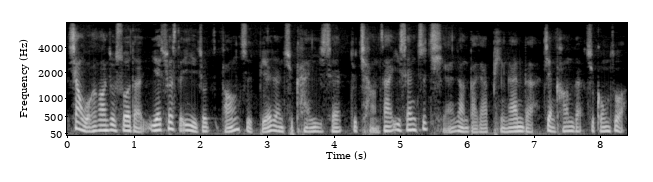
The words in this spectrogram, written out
像我刚刚就说的，EHS 的意义就防止别人去看医生，就抢在医生之前让大家平安的、健康的去工作。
